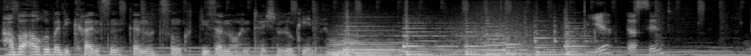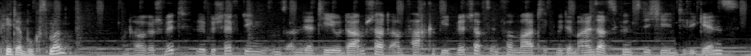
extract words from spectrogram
aber auch über die Grenzen der Nutzung dieser neuen Technologien. Wir, das sind Peter Buchsmann und Holger Schmidt. Wir beschäftigen uns an der TU Darmstadt am Fachgebiet Wirtschaftsinformatik mit dem Einsatz künstliche Intelligenz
